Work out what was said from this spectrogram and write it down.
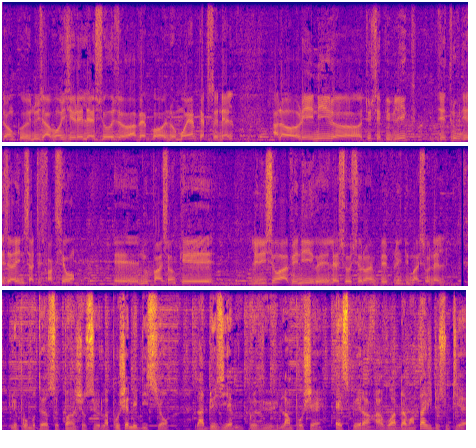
Donc euh, nous avons géré les choses avec euh, nos moyens personnels. Alors réunir euh, tous ces publics, je trouve déjà une satisfaction et nous pensons que l'édition à venir, les choses seront un peu plus dimensionnelles. Le promoteur se penche sur la prochaine édition, la deuxième prévue l'an prochain, espérant avoir davantage de soutien.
